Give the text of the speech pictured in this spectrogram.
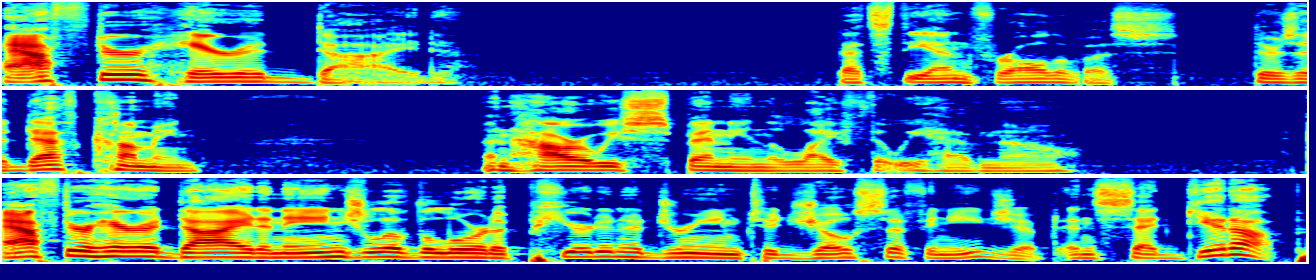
After Herod died, that's the end for all of us. There's a death coming. And how are we spending the life that we have now? After Herod died, an angel of the Lord appeared in a dream to Joseph in Egypt and said, Get up,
